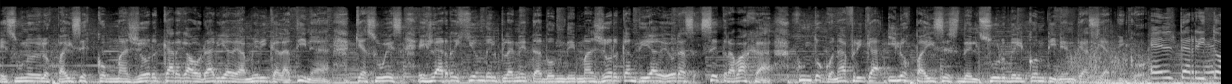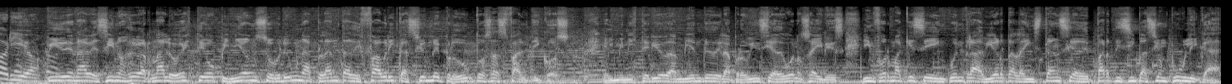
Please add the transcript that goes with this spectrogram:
es uno de los países con mayor carga horaria de América Latina, que a su vez es la región del planeta donde mayor cantidad de horas se trabaja, junto con África y los países del sur del continente asiático. El territorio. Piden a vecinos de Bernal Oeste opinión sobre una planta de fabricación de productos asfálticos. El Ministerio de Ambiente de la provincia de Buenos Aires informa que se encuentra abierta la instancia de participación pública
